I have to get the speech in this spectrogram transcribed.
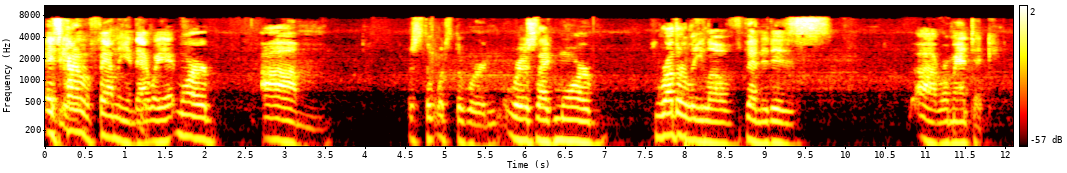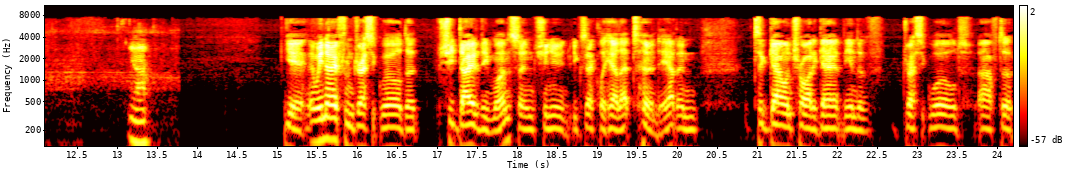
It's kind of a family in that way. It more um what's the what's the word? Whereas like more brotherly love than it is uh, romantic. You know? Yeah, and we know from Jurassic World that she dated him once, and she knew exactly how that turned out. And to go and try it again at the end of Jurassic World after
